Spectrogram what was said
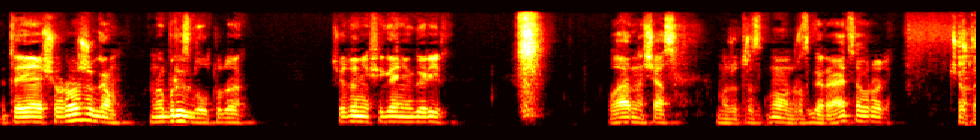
Это я еще розжигом набрызгал туда. Что-то нифига не горит. Ладно, сейчас. Может, раз... ну, он разгорается вроде. Что-то.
